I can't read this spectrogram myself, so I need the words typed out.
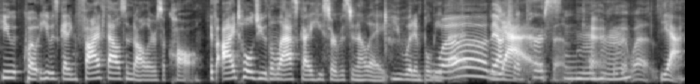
He, quote, he was getting $5,000 a call. If I told you the last guy he serviced in LA, you wouldn't believe Whoa, it. the actual Yes. person. Mm-hmm. Okay, who it was. Yeah.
